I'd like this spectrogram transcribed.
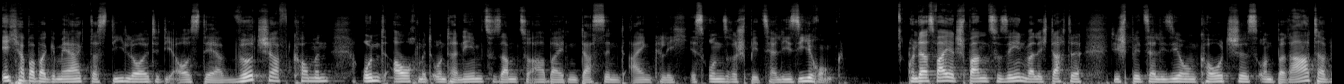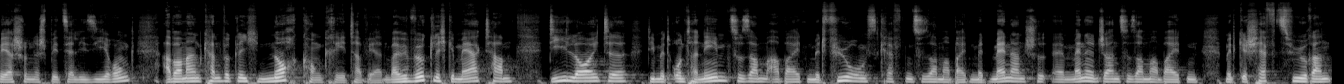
Ich habe aber gemerkt, dass die Leute, die aus der Wirtschaft kommen und auch mit Unternehmen zusammenzuarbeiten, das sind eigentlich, ist unsere Spezialisierung. Und das war jetzt spannend zu sehen, weil ich dachte, die Spezialisierung Coaches und Berater wäre schon eine Spezialisierung, aber man kann wirklich noch konkreter werden, weil wir wirklich gemerkt haben, die Leute, die mit Unternehmen zusammenarbeiten, mit Führungskräften zusammenarbeiten, mit Männern, äh, Managern zusammenarbeiten, mit Geschäftsführern,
